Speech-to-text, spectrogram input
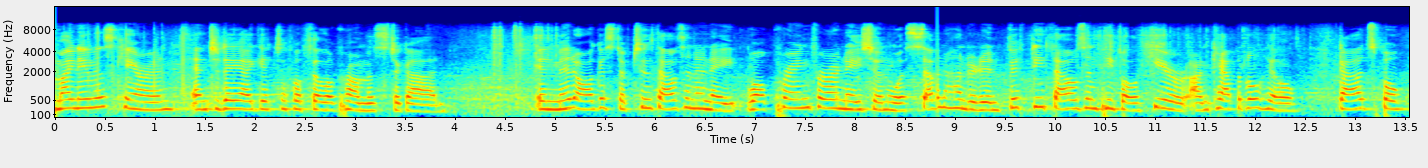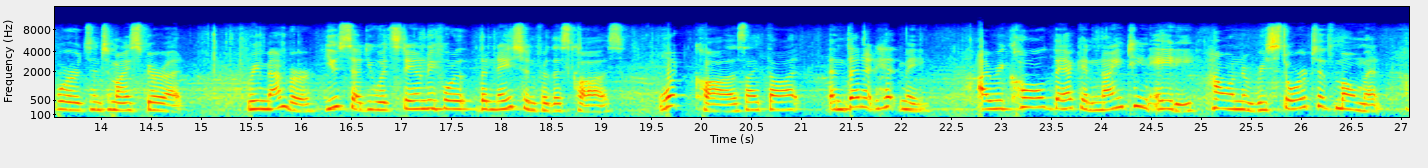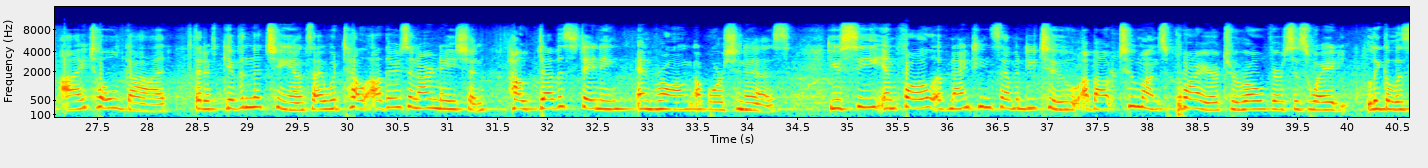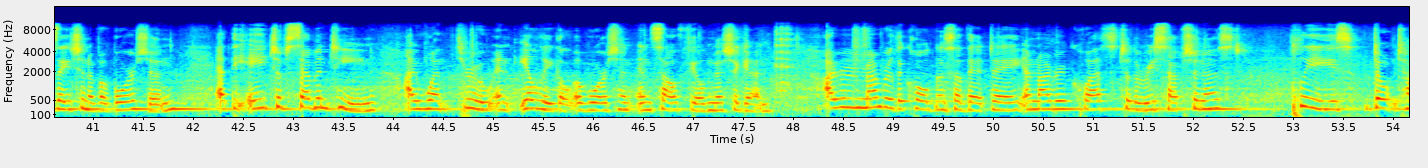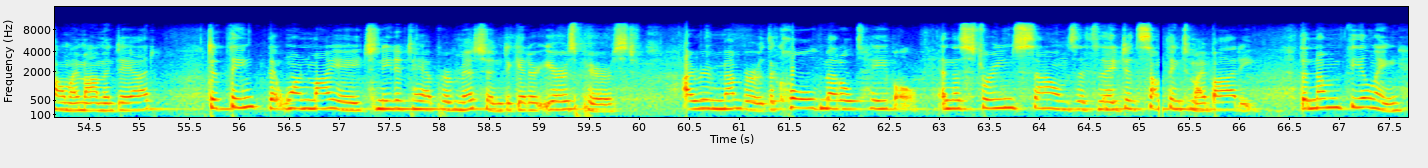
My name is Karen, and today I get to fulfill a promise to God. In mid-August of 2008, while praying for our nation with 750,000 people here on Capitol Hill, God spoke words into my spirit. Remember, you said you would stand before the nation for this cause. What cause, I thought, and then it hit me. I recalled back in 1980 how in a restorative moment I told God that if given the chance I would tell others in our nation how devastating and wrong abortion is. You see, in fall of 1972, about two months prior to Roe v. Wade legalization of abortion, at the age of 17, I went through an illegal abortion in Southfield, Michigan. I remember the coldness of that day and my request to the receptionist, please don't tell my mom and dad. To think that one my age needed to have permission to get her ears pierced. I remember the cold metal table and the strange sounds as they did something to my body, the numb feeling,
